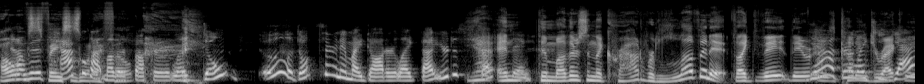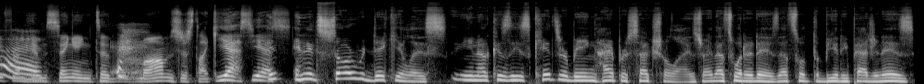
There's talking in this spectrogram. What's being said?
and I'm gonna face is tackle what I that felt. motherfucker. Like don't oh, don't serenade my daughter like that. You're disgusting. yeah, and the mothers in the crowd were loving it. Like they they were it Yeah, cutting like, directly from him singing to the moms, just like yes, yes. And, and it's so ridiculous, you know, because these kids are being hypersexualized, right? That's what it is. That's what the beauty pageant is.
